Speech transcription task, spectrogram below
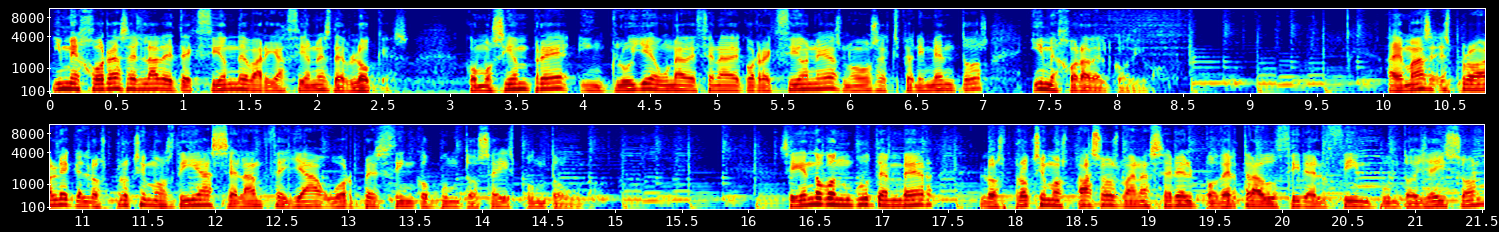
y mejoras en la detección de variaciones de bloques. Como siempre, incluye una decena de correcciones, nuevos experimentos y mejora del código. Además, es probable que en los próximos días se lance ya WordPress 5.6.1. Siguiendo con Gutenberg, los próximos pasos van a ser el poder traducir el theme.json,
